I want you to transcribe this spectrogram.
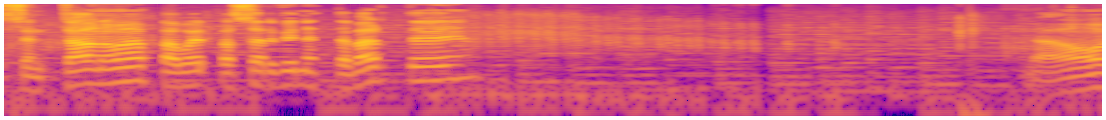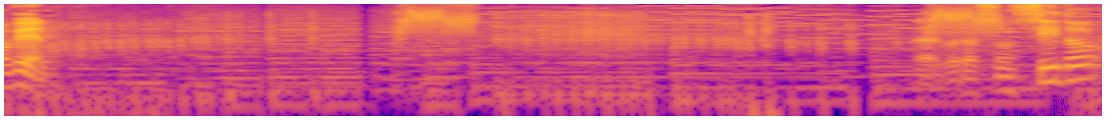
Concentrado nomás para poder pasar bien esta parte. Vamos bien. Corazoncito.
